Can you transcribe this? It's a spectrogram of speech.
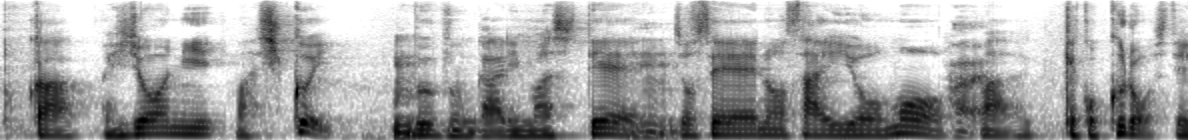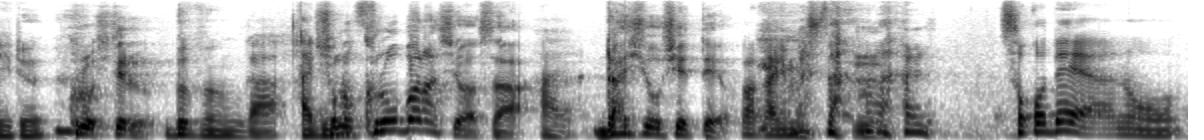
とか、非常にまあ低い部分がありまして、うん。女性の採用も、はい。まあ、結構苦労している苦労してる。部分があります。その苦労話はさ、はい。来週教えてよ。わかりました。うん。はい。そこで、あの、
